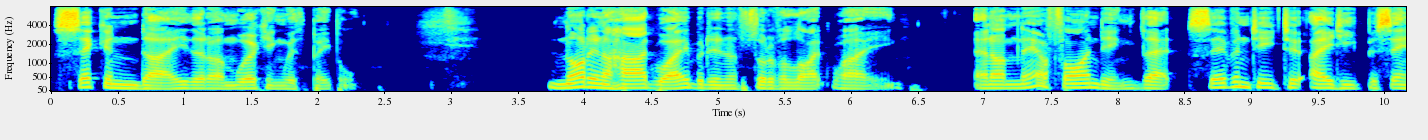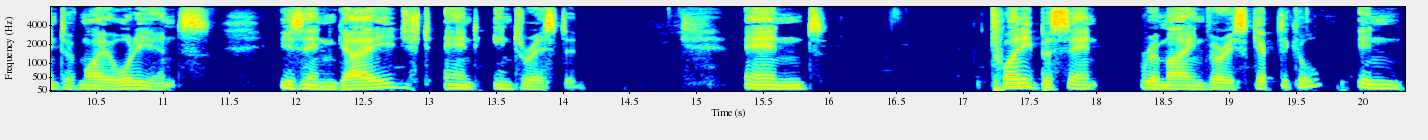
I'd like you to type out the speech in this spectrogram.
second day that I'm working with people. Not in a hard way, but in a sort of a light way. And I'm now finding that 70 to 80% of my audience is engaged and interested. And 20% remain very skeptical. In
